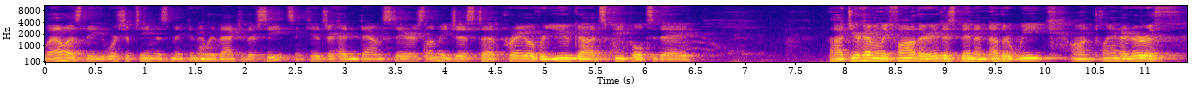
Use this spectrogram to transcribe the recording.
Well, as the worship team is making their way back to their seats and kids are heading downstairs, let me just uh, pray over you, God's people, today. Uh, dear Heavenly Father, it has been another week on planet Earth,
